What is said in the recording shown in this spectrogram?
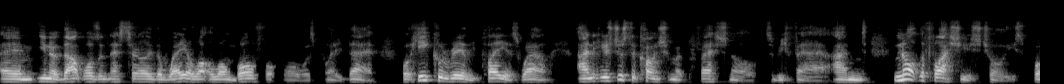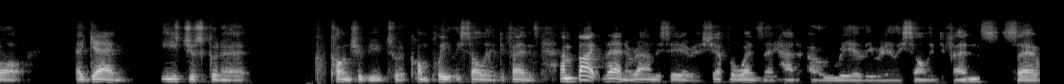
Um, you know, that wasn't necessarily the way a lot of long ball football was played then, but he could really play as well. And he was just a consummate professional, to be fair, and not the flashiest choice, but again, he's just going to contribute to a completely solid defence. And back then, around this era, Sheffield Wednesday had a really, really solid defence. So,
